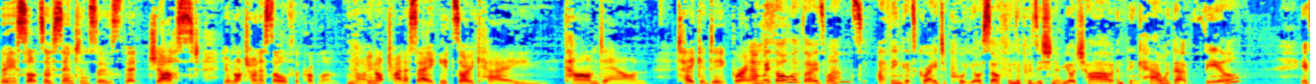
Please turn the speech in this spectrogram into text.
These sorts of sentences that just, you're not trying to solve the problem. No. You're not trying to say, it's okay, calm down, take a deep breath. And with all of those ones, I think it's great to put yourself in the position of your child and think, how would that feel if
